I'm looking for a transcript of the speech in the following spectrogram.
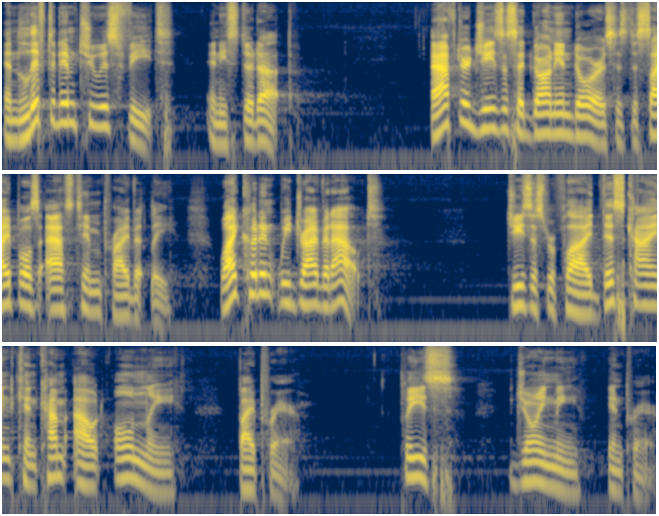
and lifted him to his feet, and he stood up. After Jesus had gone indoors, his disciples asked him privately, Why couldn't we drive it out? Jesus replied, This kind can come out only by prayer. Please join me in prayer.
